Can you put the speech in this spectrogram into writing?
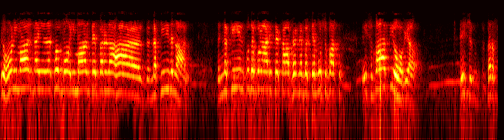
کہ ہوں ایمان نہیں رکھو مو ایمان سے پڑھنا نقید نال۔ نقید کو بنا رہی کافر نے بچے مثبت اس بات ہی ہو گیا۔ اس طرف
